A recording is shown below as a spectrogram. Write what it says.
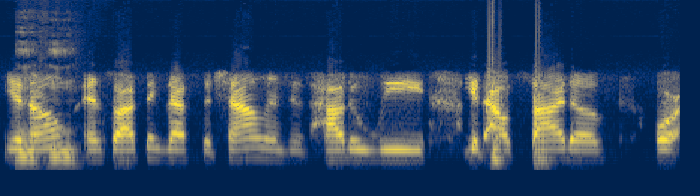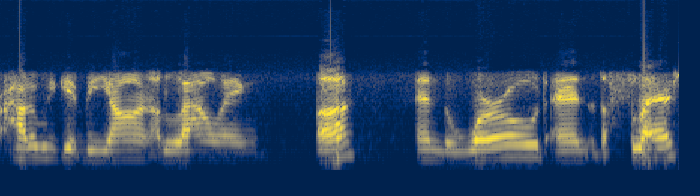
you know? Mm-hmm. And so I think that's the challenge is how do we get outside of or how do we get beyond allowing us and the world and the flesh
